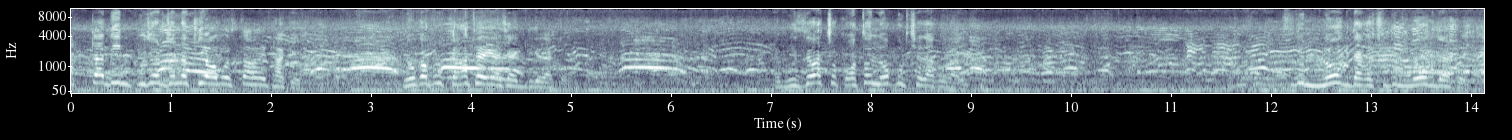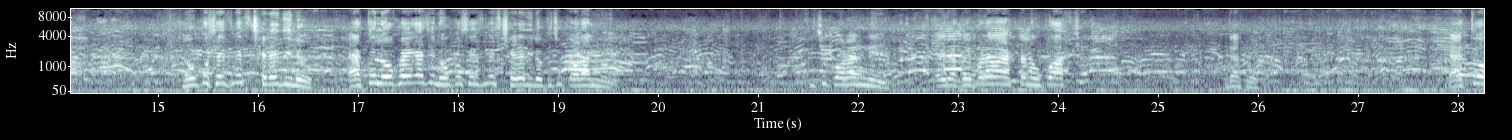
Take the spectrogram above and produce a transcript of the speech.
একটা দিন পুজোর জন্য কি অবস্থা হয়ে থাকে। নৌকা পুরো কাত হয়ে গেছে একদিকে, দেখো। বুঝতে পারছ? কত লোক উঠছে, দেখো ভাই। শুধু লোক দেখো, শুধু লোক দেখো। নৌকো শেষমেশ ছেড়ে দিল। এত লোক হয়ে গেছে, নৌকো শেষমেশ ছেড়ে দিল, কিছু করার নেই। কিছু করার নেই। এই দেখো, এবারে আবার একটা নৌকো আসছে। দেখো। এত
